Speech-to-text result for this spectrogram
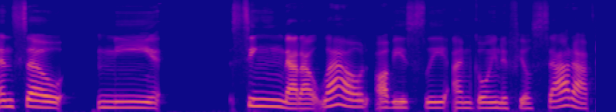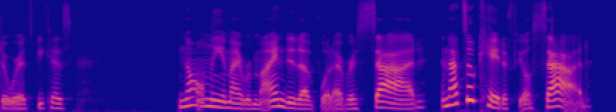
And so, me singing that out loud, obviously, I'm going to feel sad afterwards because not only am I reminded of whatever's sad, and that's okay to feel sad,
